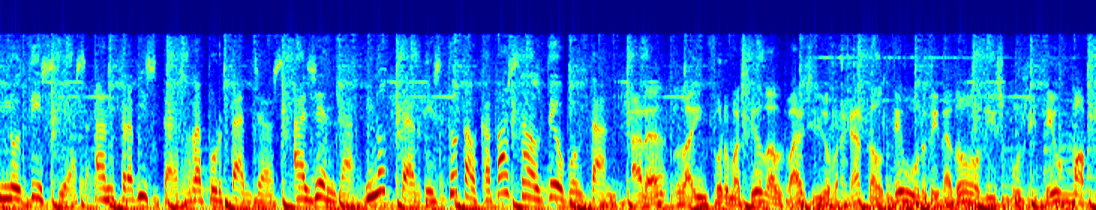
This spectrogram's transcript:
Notícies, entrevistes, reportatges, agenda. No et perdis tot el que passa al teu voltant. Ara, la informació del Baix Llobregat al teu ordinador o dispositiu mòbil.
